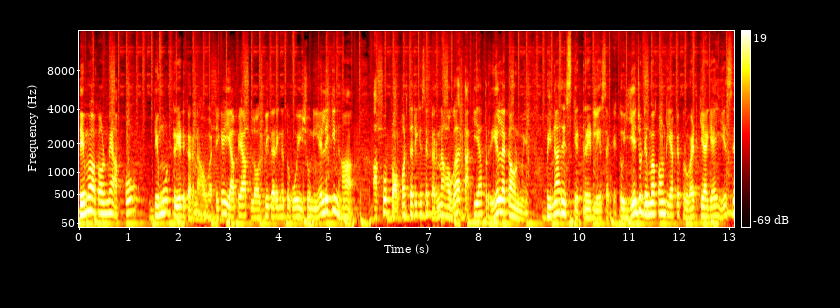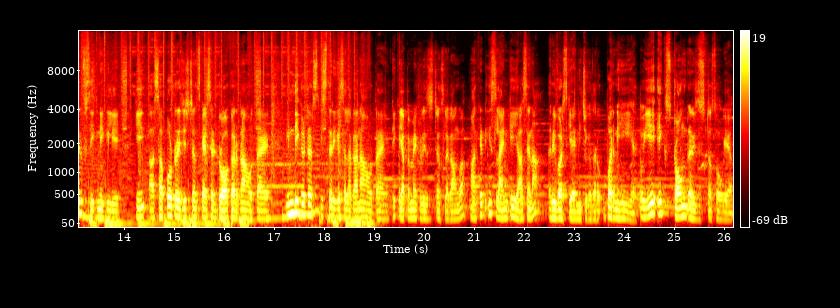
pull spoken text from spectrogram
डेमो अकाउंट में आपको डेमो ट्रेड करना होगा, ठीक है? यहाँ पे आप लॉस भी करेंगे तो कोई इशू नहीं है, लेकिन हाँ आपको प्रॉपर तरीके से करना होगा ताकि आप रियल अकाउंट में बिना रिस्क के ट्रेड ले सके। तो ये जो डेमो अकाउंट यहाँ पे प्रोवाइड किया गया है, ये सिर्फ़ सीखने के लिए कि सपोर्ट रेजिस्टेंस कैसे ड्रॉ करना होता है इंडिकेटर्स किस तरीके से लगाना होता है, ठीक है? यहाँ पे मैं एक रेजिस्टेंस लगाऊँगा। मार्केट इस लाइन के यहाँ से ना रिवर्स किया है, नीचे की तरफ़, ऊपर नहीं है। तो ये एक स्ट्रॉन्ग रेजिस्टेंस हो गया।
